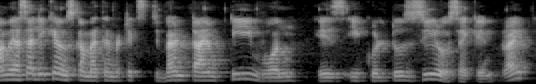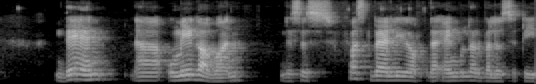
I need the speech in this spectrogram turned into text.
हम ऐसा लिखें उसका mathematics one time T one is equal to zero second right then omega one this is first value of the angular velocity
